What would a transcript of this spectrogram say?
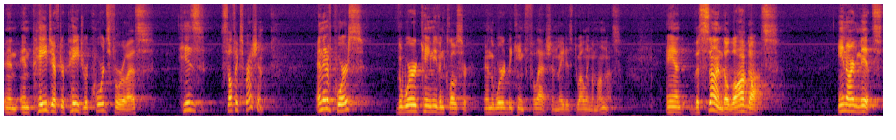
and, and page after page records for us his self expression. And then, of course, the Word came even closer, and the Word became flesh and made his dwelling among us. And the Son, the Logos, in our midst,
